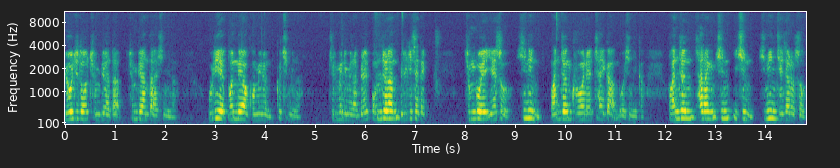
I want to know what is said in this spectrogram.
묘지도 준비하다, 준비한다 하십니다. 우리의 번뇌와 고민은 끝입니다. 질문입니다. 멜- 온전한 멜기세덱 중보의 예수, 신인, 완전 구원의 차이가 무엇입니까? 완전 사랑 신이신 신인 제자로서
